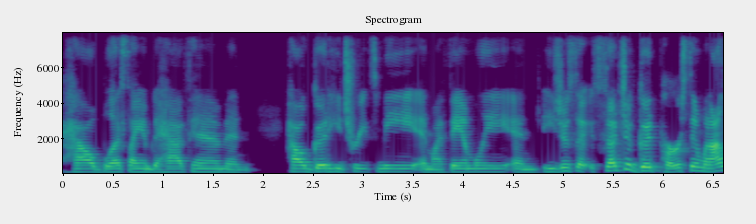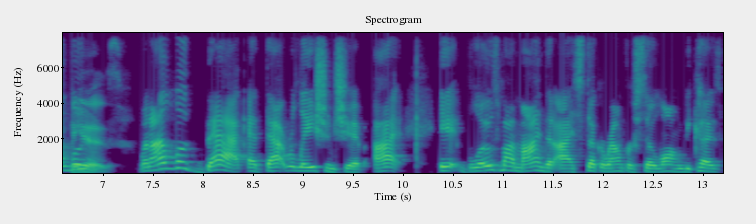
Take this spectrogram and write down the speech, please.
how blessed I am to have him and how good he treats me and my family and he's just a, such a good person. When I look when I look back at that relationship, I it blows my mind that I stuck around for so long because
